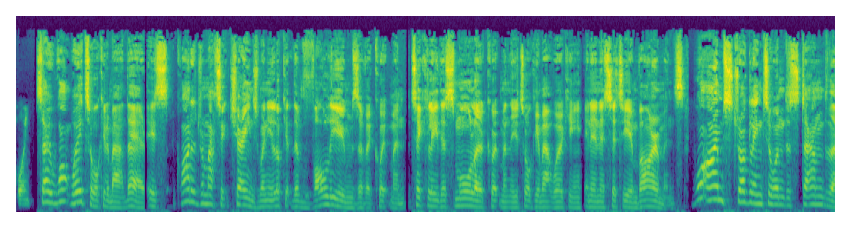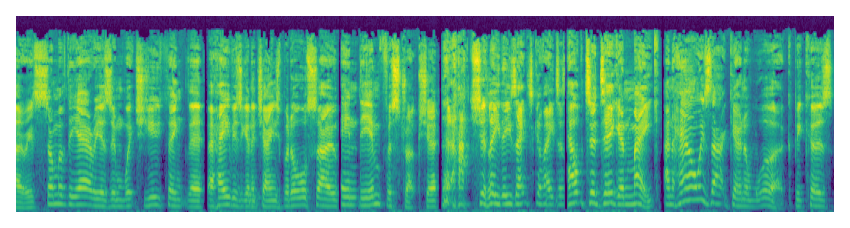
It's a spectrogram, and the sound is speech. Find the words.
point. So, what we're talking about there is quite a dramatic change when you look at the volumes of equipment, particularly the smaller equipment that you're talking about working in inner city environments. What I'm struggling to understand, though, is some of the areas in which you think the behaviours are going to change, but also in the infrastructure that actually these excavators help to dig and make. And how is that going to work? Because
